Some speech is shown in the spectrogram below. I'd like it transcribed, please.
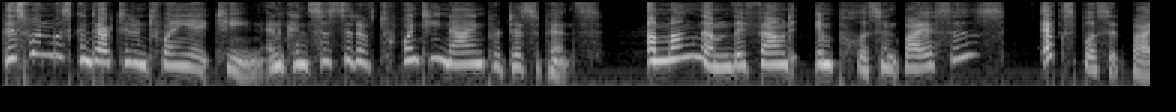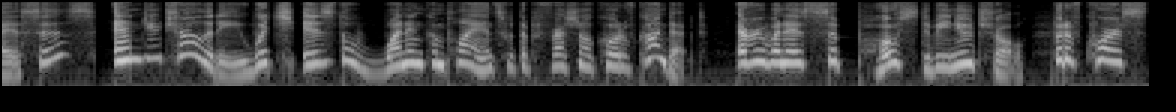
This one was conducted in 2018 and consisted of 29 participants. Among them, they found implicit biases, explicit biases, and neutrality, which is the one in compliance with the Professional Code of Conduct. Everyone is supposed to be neutral, but of course,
